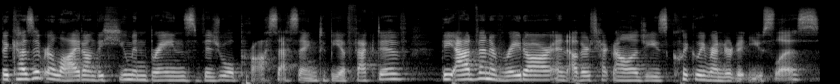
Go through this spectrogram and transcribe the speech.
Because it relied on the human brain's visual processing to be effective, the advent of radar and other technologies quickly rendered it useless.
